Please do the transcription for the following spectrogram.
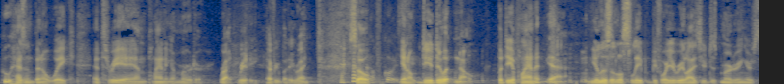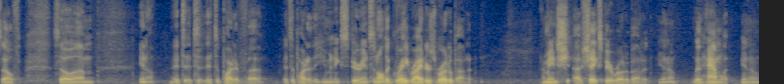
Who hasn't been awake at 3 a.m. planning a murder? Right, really, everybody, right? So, Of course. you know, do you do it? No. But do you plan it? Yeah. And you lose a little sleep before you realize you're just murdering yourself. So, um, you know, it's it's it's a part of uh, it's a part of the human experience, and all the great writers wrote about it. I mean, Sh- uh, Shakespeare wrote about it, you know, with Hamlet, you know,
